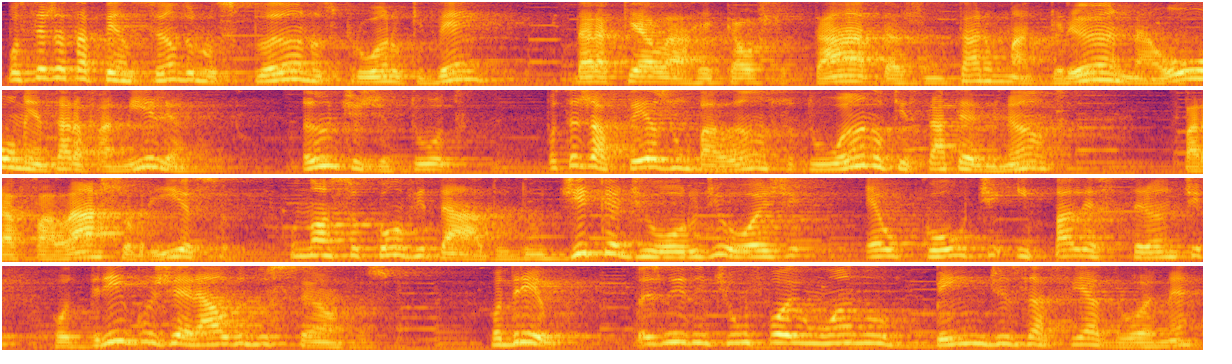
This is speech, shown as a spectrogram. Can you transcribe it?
Você já está pensando nos planos para o ano que vem? Dar aquela recalchutada, juntar uma grana ou aumentar a família? Antes de tudo, você já fez um balanço do ano que está terminando? Para falar sobre isso, o nosso convidado do Dica de Ouro de hoje é o coach e palestrante Rodrigo Geraldo dos Santos. Rodrigo, 2021 foi um ano bem desafiador, né?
